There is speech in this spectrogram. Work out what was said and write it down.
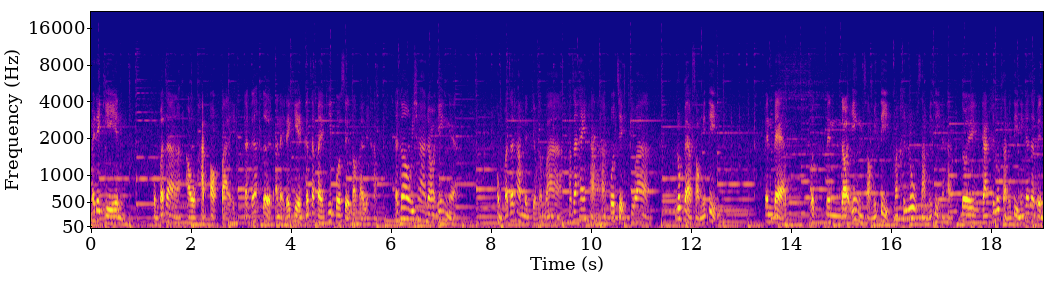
ไม่ได้เกณฑ์ ผมก็จะเอาคัดออกไป แล้วถ้าเกิดอันไหนได้เกณฑ์ก็จะไปที่โปรเซสต่อไปเลยครับ แล้วก็วิชา drawing เนี่ยผมก็จะทำเป็นเกี่ยวกับว่าเขาจะให้หาโปรเจกต์ที่ว่ารูปแบบ 2 มิติ เป็นแบบ เป็น drawing 2 มิติ มาขึ้นรูป 3 มิตินะครับ โดยการขึ้นรูป 3 มิตินี้ก็จะเป็น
